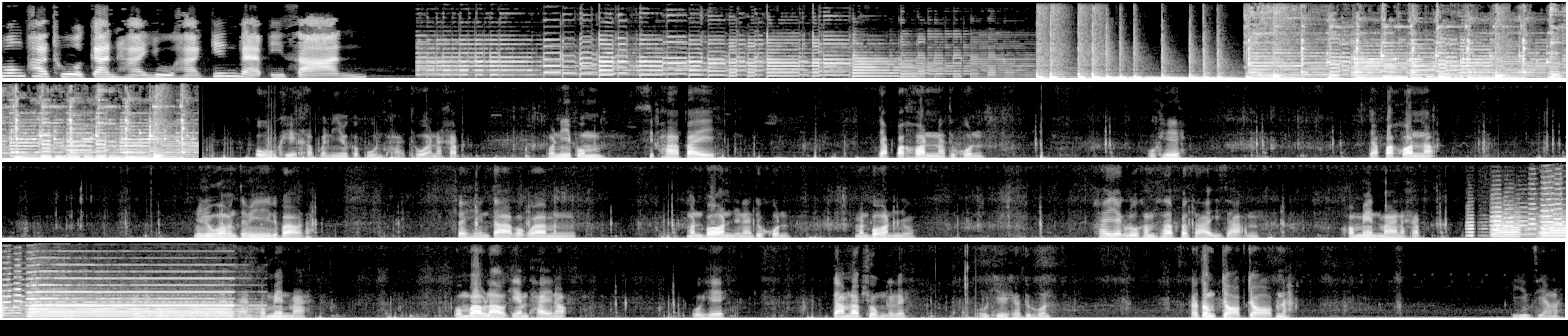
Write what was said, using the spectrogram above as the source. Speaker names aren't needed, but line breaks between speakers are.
ช่วงพาทัวร์การหาอยู่หากินแบบอีสาน
โอเคครับ วันนี้อยู่กับปูนผ่าทัวร์นะครับ วันนี้ผมสิพาไป จับปลาค่อนนะทุกคน โอเค จับปลาค่อนเนาะไม่รู้ว่ามันจะมีหรือเปล่านะ แต่เห็นตาบอกว่ามันมันบ้อนอยู่นะทุกคน มันบ้อนอยู่ ใครอยากรู้คำศัพท์ภาษาอีสาน คอมเมนต์มานะครับ ใครอยากรู้คำตอบภาษาอีสานคอมเมนต์มา ผมว่าเราเกมไทยเนาะ โอเค ตามรับชมกันเลย โอเคครับทุกคน เราต้องจอบจอบนะได้ยินเสียงไหม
